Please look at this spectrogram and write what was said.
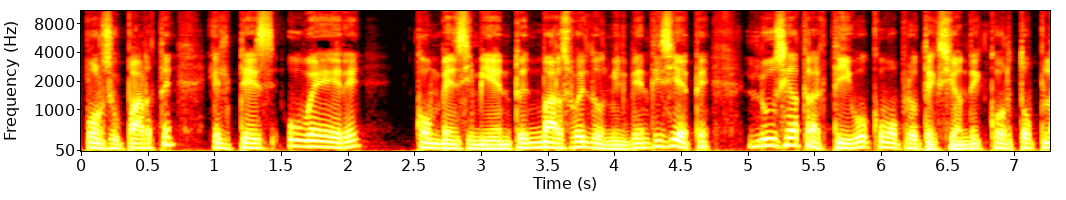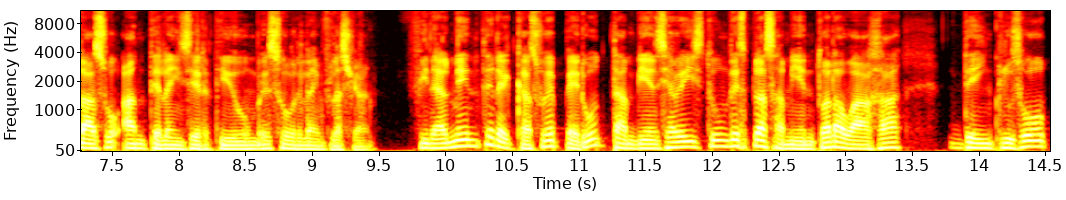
Por su parte, el test VR con vencimiento en marzo del 2027 luce atractivo como protección de corto plazo ante la incertidumbre sobre la inflación. Finalmente, en el caso de Perú, también se ha visto un desplazamiento a la baja de incluso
